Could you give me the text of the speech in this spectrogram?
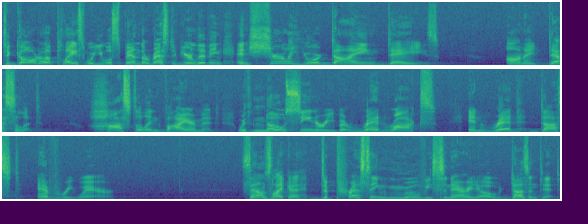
to go to a place where you will spend the rest of your living and surely your dying days on a desolate, hostile environment with no scenery but red rocks and red dust everywhere. Sounds like a depressing movie scenario, doesn't it?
